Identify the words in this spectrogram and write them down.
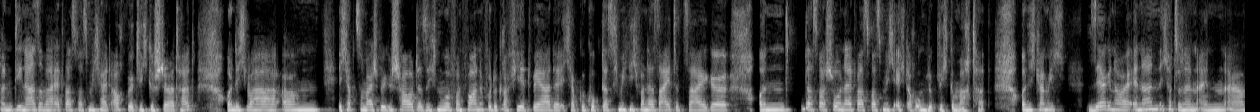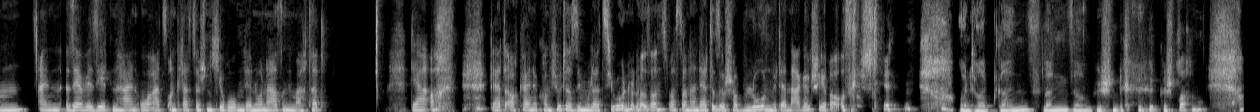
Und die Nase war etwas, was mich halt auch wirklich gestört hat. Und ich war, ähm, ich habe zum Beispiel geschaut, dass ich nur von vorne fotografiert werde. Ich habe geguckt, dass ich mich nicht von der Seite zeige. Und das war schon etwas, was mich echt auch unglücklich gemacht hat. Und ich kann mich sehr genau erinnern. Ich hatte dann einen, ähm, einen sehr versierten HNO-Arzt und plastischen Chirurgen, der nur Nasen gemacht hat der auch, der hatte auch keine Computersimulation oder sonst was, sondern der hatte so Schablonen mit der Nagelschere ausgeschnitten und hat ganz langsam ges gesprochen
